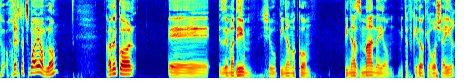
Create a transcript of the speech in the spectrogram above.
הוכיח את עצמו היום, לא? קודם כל, אה, זה מדהים שהוא פינה מקום, פינה זמן היום מתפקידו כראש העיר,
